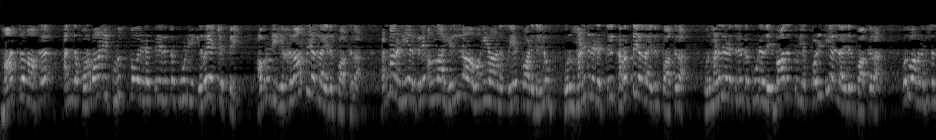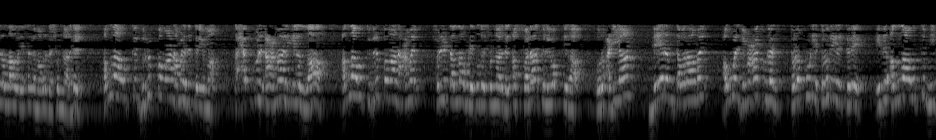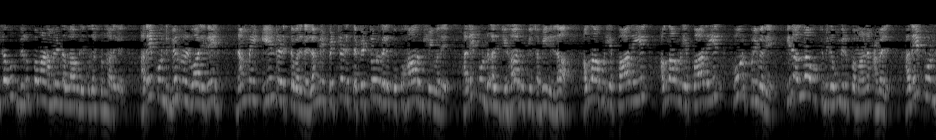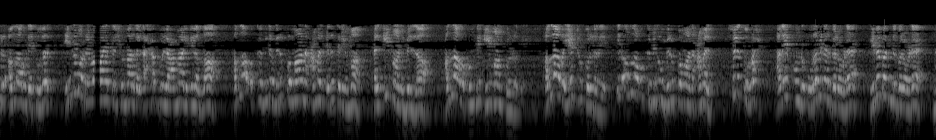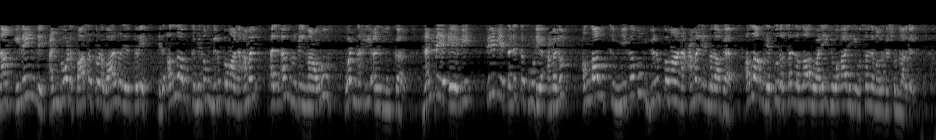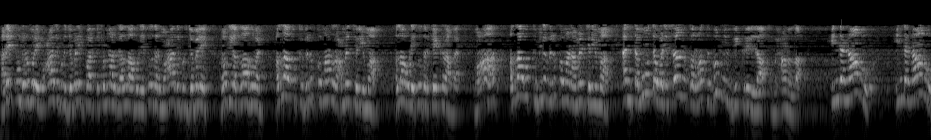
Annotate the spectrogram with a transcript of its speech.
மாற்றமாக அந்த குர்பானை கொடுப்பவரிடத்தில் இருக்கக்கூடிய இறையச்சத்தை அவருடைய இஹ்லாசை அல்ல எதிர்பார்க்கிறார் அன்பான நேயர்களே அல்லாஹ் எல்லா வகையான செயற்பாடுகளிலும் ஒரு மனிதனிடத்தில் தரத்தை அல்ல எதிர்பார்க்கிறார் ஒரு மனிதனிடத்தில் இருக்கக்கூடிய அந்த விவாதத்துடைய குவாலிட்டி அல்ல எதிர்பார்க்கிறார். பொதுவாக நபி சொல்லா அலி செல்லம் அவர்கள் சொன்னார்கள் அல்லாவுக்கு விருப்பமான அமல் எது தெரியுமா? அஹப்புல் அமால் விருப்பமான அமல். சொல்லிட்டு அல்லாஹ்வுடைய தூதர் சொன்னார்கள் அஸ்வலா துளிவக்திகா ஒரு அடியான் நேரம் தவறாமல் அவ்வள் ஜிமாத்துடன் தொழக்கூடிய தொழுகை இருக்கிறே இது அல்லாவுக்கு மிகவும் விருப்பமான அமல் என்று அல்லாஹுடைய தூதர் சொன்னார்கள். அதே போன்று பிர்ருல் வாலிதேன் நம்மை ஈன்றெடுத்தவர்கள் நம்மை பெற்றெடுத்த பெற்றோர்களுக்கு உபகாரம் செய்வது. அதே போன்று அல் ஜிஹாது சபீலில்லா அல்லாஹுடைய பாதையில் அல்லாஹுடைய பாதையில் போர் புரிவது. இது அல்லாவுக்கு மிகவும் விருப்பமான அமல். அதே போன்று அல்லாஹுடைய தூதர் இன்னும் ஒரு விவாதத்தில் சொன்னார்கள் அஹபுல் அமால் அல்லாஹ் அல்லாவுக்கு மிக விருப்பமான அமல் எது தெரியுமா? அல் ஈமானு பில்லா அல்லாவை கொண்டு ஈமான் கொள்வது. அல்லாவை ஏற்றுக்கொள்வது. இது அல்லாவுக்கு மிகவும் விருப்பமான அமல். சிலத்து அதே போன்று உறவினர்களோட இனபந்துகளோட நாம் இணைந்து அன்போட பாசத்தோட வாழ்றது இருக்குது இது அல்லாவுக்கு மிகவும் விருப்பமான அமல். அல் அம்ருபில் அல் நன்மையை ஏவி தீமையை தடுக்கக்கூடிய அமலும் அல்லாவுக்கு மிகவும் விருப்பமான அமல் என்பதாக அல்லாஹுடைய தூதர் சல்லாஹூ அலிஹி அலிஹி வசல்லம் அவர்கள் சொன்னார்கள். அதே போன்று ஒருமுறை முகாதிபுல் ஜபலை பார்த்து சொன்னார்கள் அல்லாஹுடைய தூதர் முகாதிபுல் ஜபலே ரோதி அல்லாஹுவன் அல்லாவுக்கு விருப்பமான ஒரு அமல் தெரியுமா? அல்லாவுடைய தூதர் கேட்கிறாங்க அல்லாவுக்கு மிக விருப்பமான அமல் தெரியுமா? அந்த மூத்த இந்த நாவு இந்த நாவு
